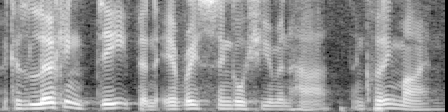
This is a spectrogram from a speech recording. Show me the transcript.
Because lurking deep in every single human heart, including mine,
